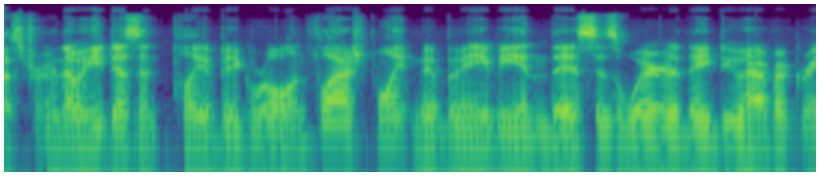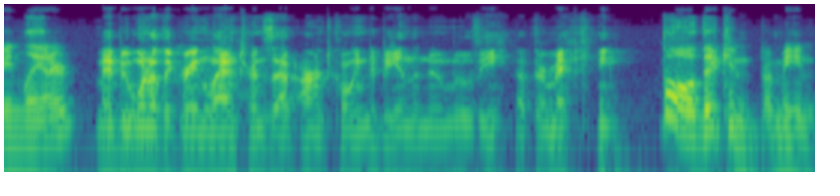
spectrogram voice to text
That's true. Even though he doesn't play a big role in Flashpoint, maybe in this is where they do have a Green Lantern. maybe one of the Green Lanterns that aren't going to be in the new movie that they're making. Well, they can. I mean,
